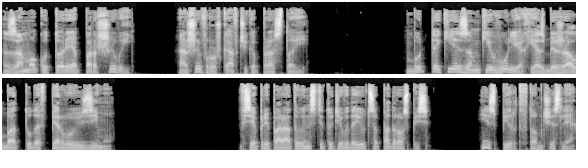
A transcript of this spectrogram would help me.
Замок у Тория паршивый, а шифр у шкафчика простой. Будь такие замки в ульях, я сбежал бы оттуда в первую зиму. Все препараты в институте выдаются под роспись, и спирт в том числе.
